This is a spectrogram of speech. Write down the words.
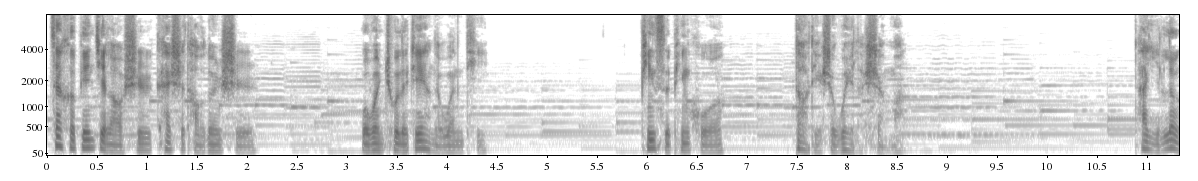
在和编辑老师开始讨论时，我问出了这样的问题：拼死拼活，到底是为了什么？他一愣：“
